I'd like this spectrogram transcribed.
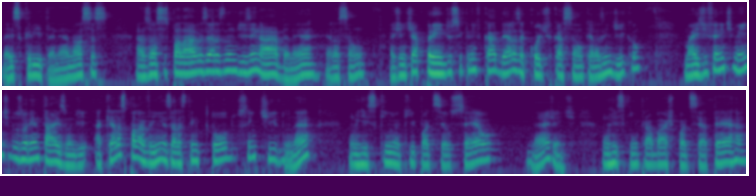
Da escrita, né? Nossas, as nossas palavras elas não dizem nada, né? Elas são a gente aprende o significado delas, a codificação que elas indicam, mas diferentemente dos orientais, onde aquelas palavrinhas elas têm todo sentido, né? Um risquinho aqui pode ser o céu, né, gente? Um risquinho para baixo pode ser a terra.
